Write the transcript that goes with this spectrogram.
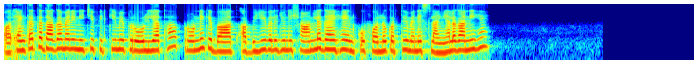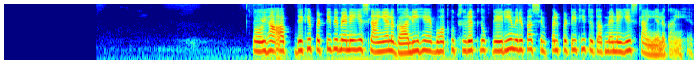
और एंकर का धागा मैंने नीचे फिरकी में परो लिया था। परोने के बाद अब ये वाले जो निशान लगाए हैं, इनको फॉलो करते हुए मैंने सिलाइयाँ लगानी हैं। तो यहाँ आप देखिए, पट्टी पे मैंने ये सिलाइयाँ लगा ली हैं। बहुत खूबसूरत लुक दे रही है। मेरे पास सिंपल पट्टी थी तो तब मैंने ये सिलाइयाँ लगाई हैं।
